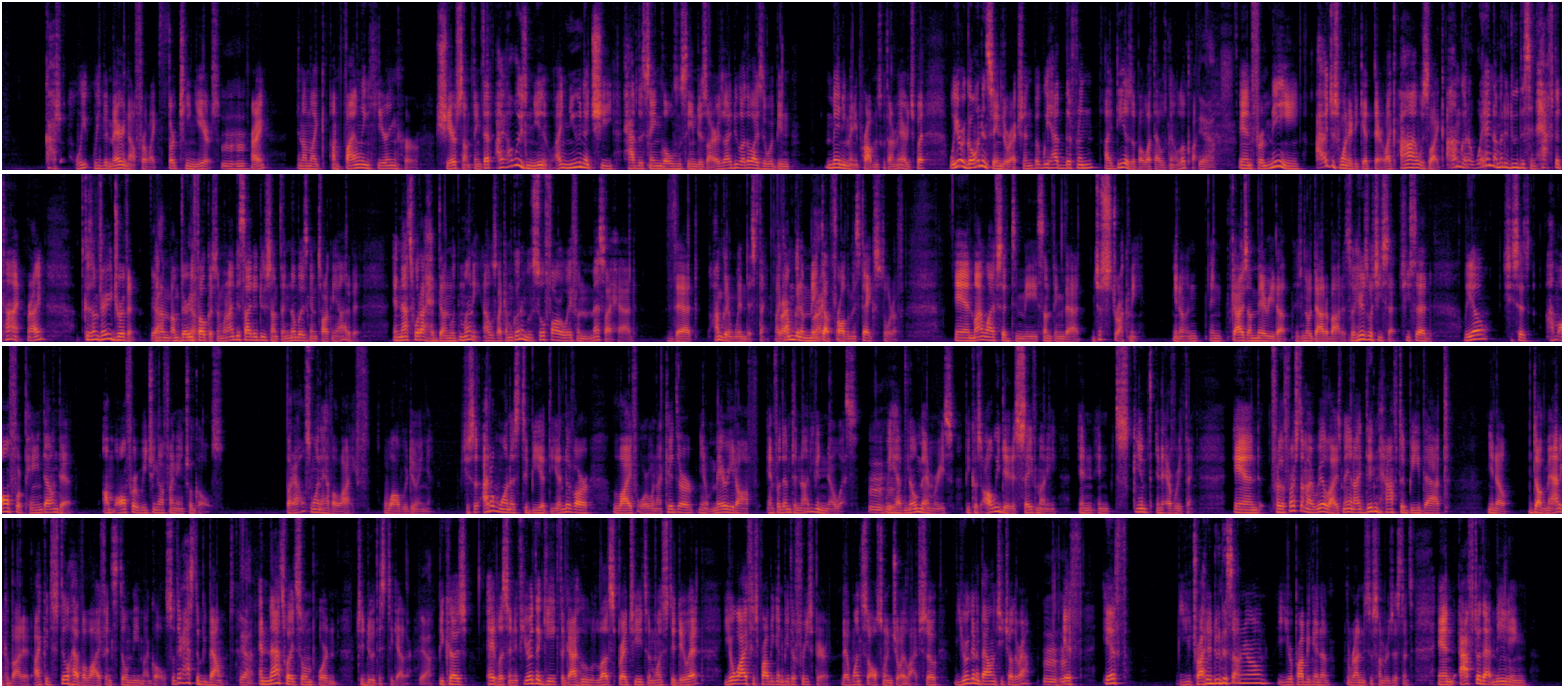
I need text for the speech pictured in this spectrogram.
gosh, we, we've been married now for like 13 years, mm-hmm. right? And I'm like, I'm finally hearing her share something that I always knew. I knew that she had the same goals and same desires I do. Otherwise, there would be many, many problems with our marriage. But we were going in the same direction, but we had different ideas about what that was going to look like. Yeah. And for me, I just wanted to get there. Like I was like, I'm gonna win. I'm gonna do this in half the time, right? Because I'm very driven Yeah. and I'm, I'm very Yeah. focused. And when I decide to do something, nobody's gonna talk me out of it. And that's what I had done with money. I was like, I'm gonna move so far away from the mess I had that I'm gonna win this thing. Like Right, I'm gonna make right. up for all the mistakes, sort of. And my wife said to me something that just struck me. You know, and, and guys, I'm married up. There's no doubt about it. So here's what she said. She said, Leo, she says, I'm all for paying down debt. I'm all for reaching our financial goals. But I also want to have a life while we're doing it. She said, I don't want us to be at the end of our life or when our kids are, you know, married off and for them to not even know us. Mm-hmm. We have no memories because all we did is save money and, and skimped in everything. And for the first time I realized, man, I didn't have to be that, you know, dogmatic about it. I could still have a life and still meet my goals. So there has to be balance. Yeah. And that's why it's so important to do this together. Yeah. Because hey, listen, if you're the geek, the guy who loves spreadsheets and wants to do it, your wife is probably going to be the free spirit that wants to also enjoy life. So you're going to balance each other out. Mm-hmm. If if you try to do this on your own, you're probably going to run into some resistance. And after that meeting,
